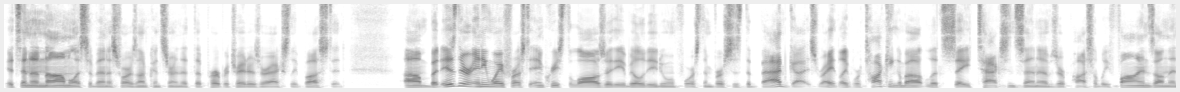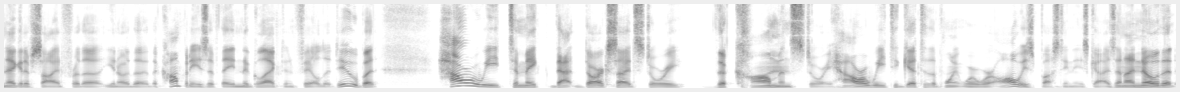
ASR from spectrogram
It's an anomalous event, as far as I'm concerned, that the perpetrators are actually busted. Um, but is there any way for us to increase the laws or the ability to enforce them versus the bad guys, right? Like we're talking about, let's say, tax incentives or possibly fines on the negative side for the, you know, the the companies if they neglect and fail to do. But how are we to make that dark side story the common story? How are we to get to the point where we're always busting these guys? And I know that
